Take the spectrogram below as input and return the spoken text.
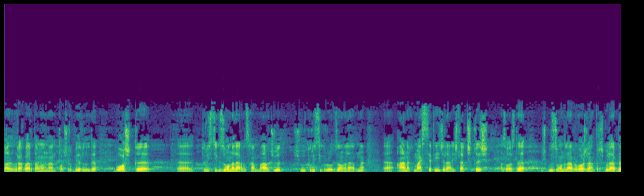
davlat rahbari tomonidan topshiriq berildi. Boshqa э, turistik zonalarimiz ham mavjud. Shu turistik zonalarni e, aniq master rejalarni ishlab chiqish asosida ushbu zonalarni rivojlantirish. Bularni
